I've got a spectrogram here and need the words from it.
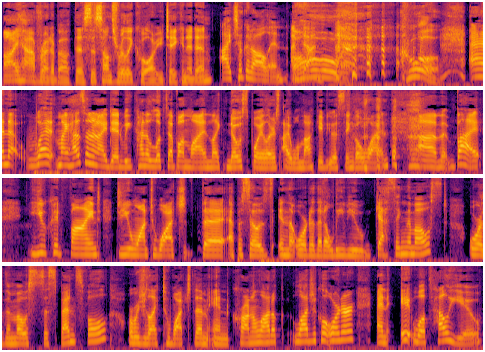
I have read about this. This sounds really cool. Are you taking it in? I took it all in. I'm done. oh, cool. And what my husband and I did, we kind of looked up online, like no spoilers. I will not give you a single one. um, but you could find, do you want to watch the episodes in the order that'll leave you guessing the most or the most suspenseful? Or would you like to watch them in chronological order? And it will tell you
